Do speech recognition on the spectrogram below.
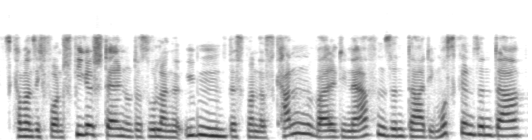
Jetzt kann man sich vor einen Spiegel stellen und das so lange üben, bis man das kann, weil die Nerven sind da, die Muskeln sind da.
